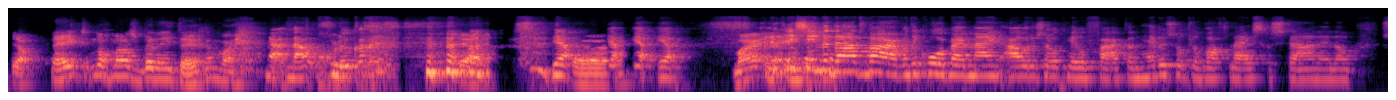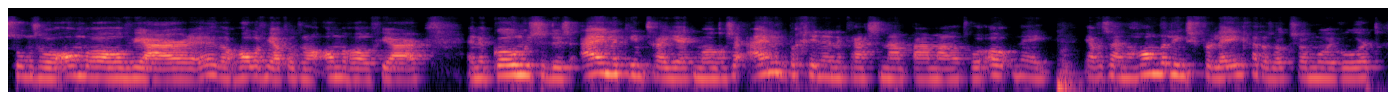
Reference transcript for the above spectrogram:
Ja, nee, ik, nogmaals, ik ben er niet tegen. Maar... Ja, nou, gelukkig. Ja, ja, uh, ja, ja, ja. Maar, het is inderdaad waar, want ik hoor bij mijn ouders ook heel vaak, dan hebben ze op de wachtlijst gestaan en dan soms wel anderhalf jaar, hè, een half jaar tot een anderhalf jaar. En dan komen ze dus eindelijk in traject, mogen ze eindelijk beginnen en dan krijgen ze na een paar maanden te horen, oh nee, ja, we zijn handelingsverlegen, dat is ook zo'n mooi woord.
